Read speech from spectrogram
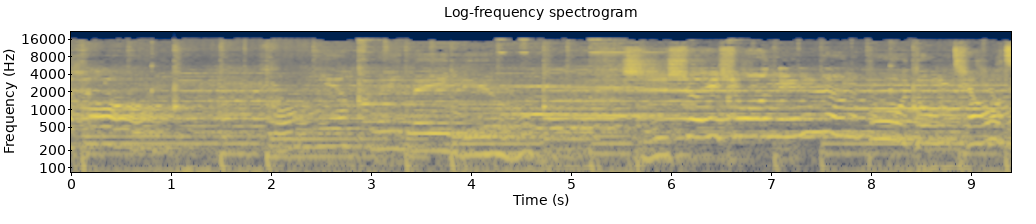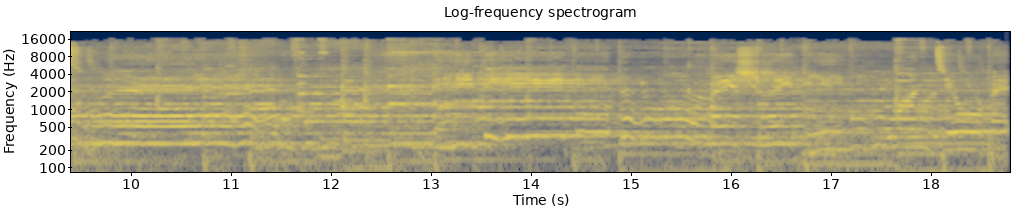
时候，我也会泪流。是谁说女人不懂憔悴？一滴一滴的泪水滴满酒杯，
